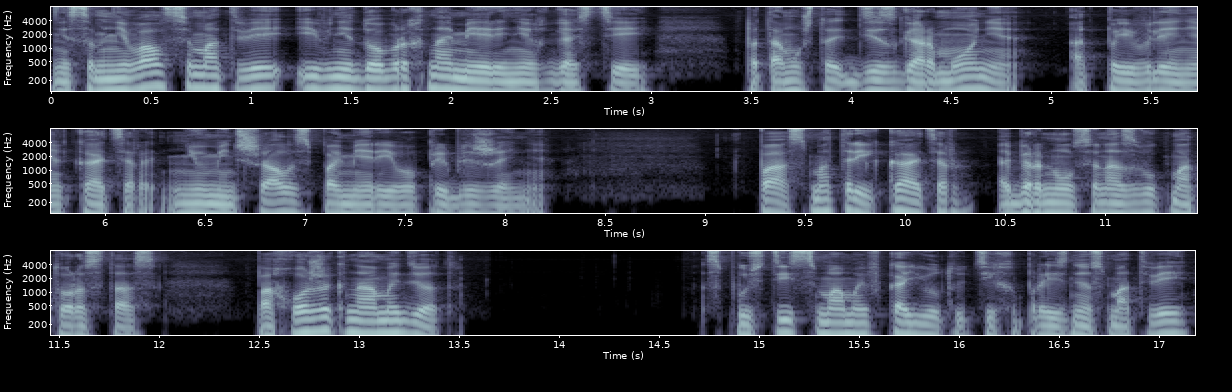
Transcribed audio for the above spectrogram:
Не сомневался Матвей и в недобрых намерениях гостей, потому что дисгармония от появления катера не уменьшалась по мере его приближения. «Па, смотри, катер!» — обернулся на звук мотора Стас. «Похоже, к нам идет». «Спустись с мамой в каюту», — тихо произнес Матвей,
